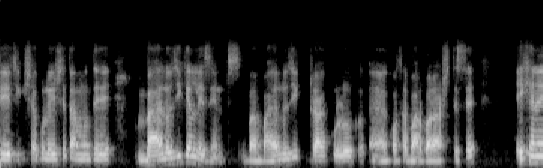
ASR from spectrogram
যে চিকিৎসাগুলো এসে তার মধ্যে বায়োলজিক্যাল এজেন্টস বা বায়োলজিক ড্রাগগুলোর কথা বারবার আসতেছে। এখানে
